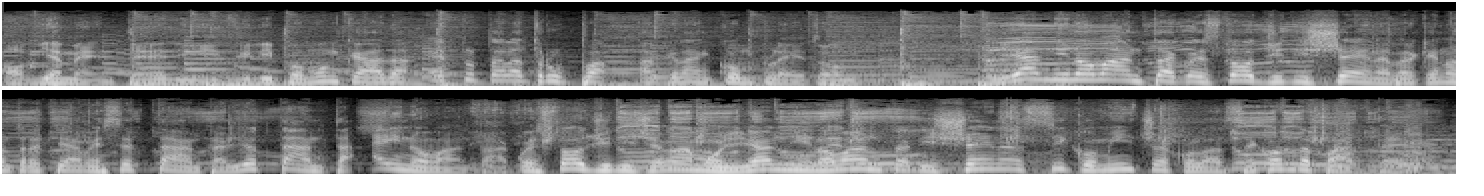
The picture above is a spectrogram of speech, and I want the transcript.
ovviamente di Filippo Moncada e tutta la truppa al gran completo. Gli anni 90 quest'oggi di scena perché non trattiamo i 70, gli 80 e i 90. Quest'oggi dicevamo gli anni 90 di scena si comincia con la seconda parte.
